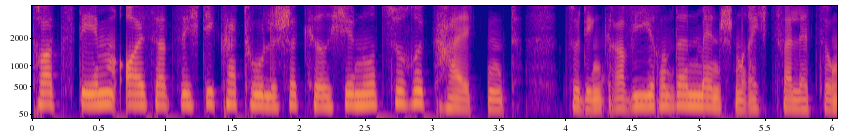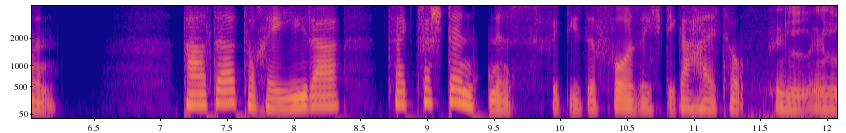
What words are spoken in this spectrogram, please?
Trotzdem äußert sich die katholische Kirche nur zurückhaltend zu den gravierenden Menschenrechtsverletzungen. Pater Tocheira zeigt Verständnis für diese vorsichtige Haltung. Im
